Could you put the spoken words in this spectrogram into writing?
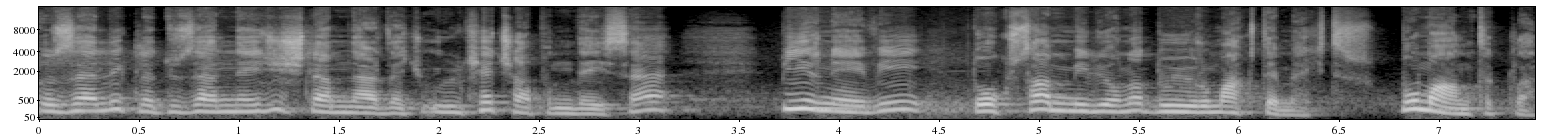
özellikle düzenleyici işlemlerdeki ülke çapında ise bir nevi 90 milyona duyurmak demektir. Bu mantıkla.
